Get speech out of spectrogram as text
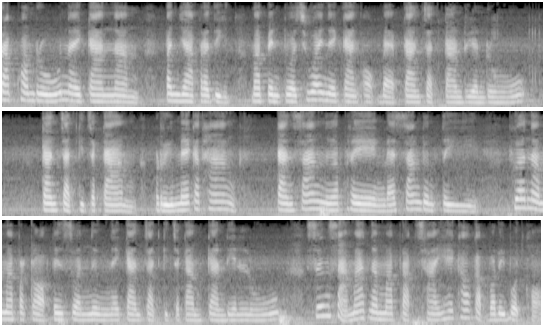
รับความรู้ในการนำปัญญาประดิษฐ์ มาเป็นตัวช่วยในการออกแบบการจัดการเรียนรู้ การจัดกิจกรรม หรือแม้กระทั่ง การสร้างเนื้อเพลงและสร้างดนตรี เพื่อนำมาประกอบเป็นส่วนหนึ่งในการจัดกิจกรรมการเรียนรู้ ซึ่งสามารถนำมาปรับใช้ให้เข้ากับบริบทของ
